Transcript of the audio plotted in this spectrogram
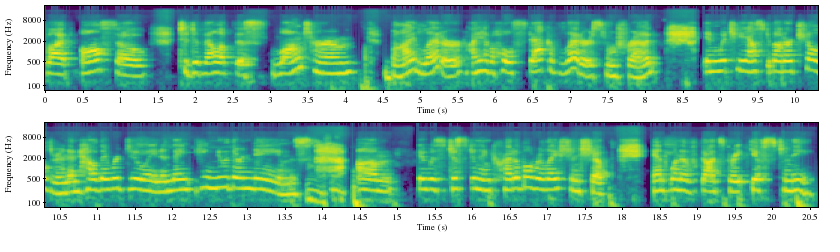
but also to develop this long term by letter. I have a whole stack of letters from Fred in which he asked about our children and how they were doing, and they he knew their names. Mm-hmm. Um, it was just an incredible relationship and one of God's great gifts to me.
